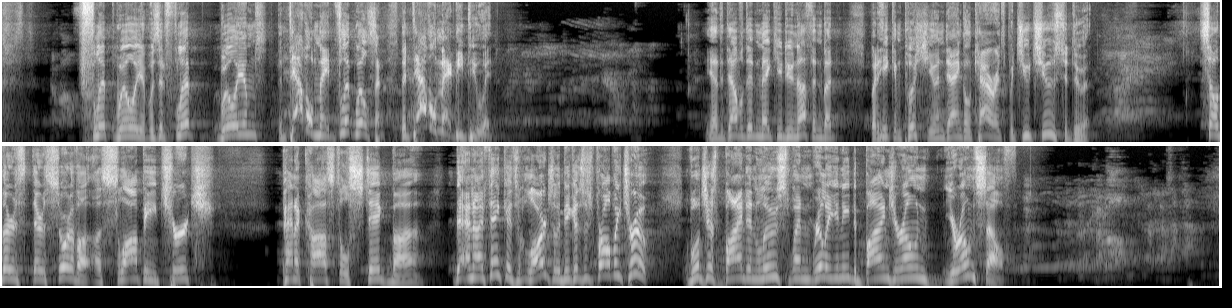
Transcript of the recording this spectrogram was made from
Flip Williams, was it Flip Williams? The devil made Flip Wilson. The devil made me do it. Yeah, the devil didn't make you do nothing, but but he can push you and dangle carrots, but you choose to do it. So there's there's sort of a, a sloppy church Pentecostal stigma, and I think it's largely because it's probably true. We'll just bind and loose when really you need to bind your own your own self.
